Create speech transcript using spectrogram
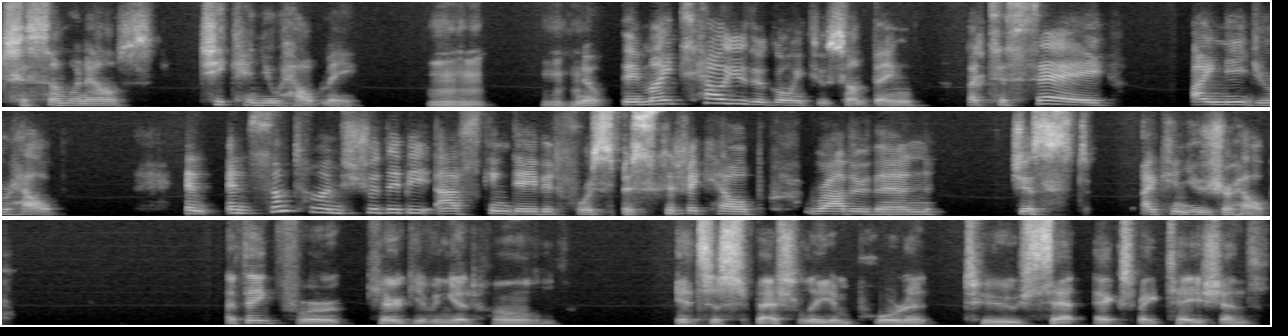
to someone else, gee, can you help me? Mm-hmm. Mm-hmm. No, they might tell you they're going through something, but to say, I need your help, and and sometimes should they be asking David for specific help rather than just I can use your help? I think for caregiving at home, it's especially important to set expectations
